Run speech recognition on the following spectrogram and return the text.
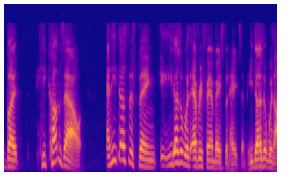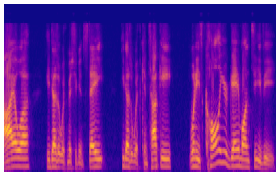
but he comes out and he does this thing. He does it with every fan base that hates him. He does it with Iowa. He does it with Michigan State. He does it with Kentucky. When he's calling your game on TV,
